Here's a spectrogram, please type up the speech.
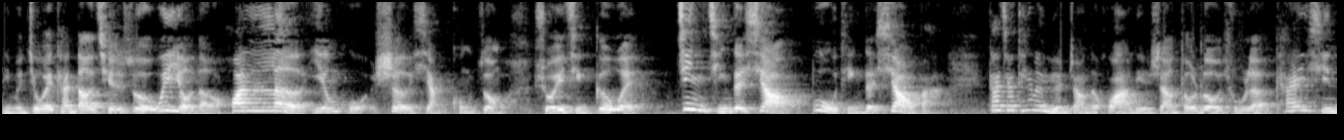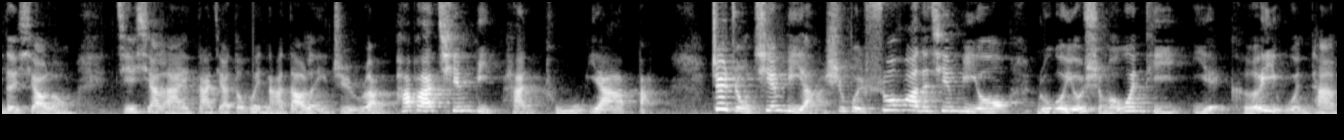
你们就会看到前所未有的欢乐烟火射向空中。所以，请各位尽情的笑，不停的笑吧。大家听了园长的话，脸上都露出了开心的笑容。接下来，大家都会拿到了一支软趴趴铅笔和涂鸦板。这种铅笔啊，是会说话的铅笔哦。如果有什么问题，也可以问他。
